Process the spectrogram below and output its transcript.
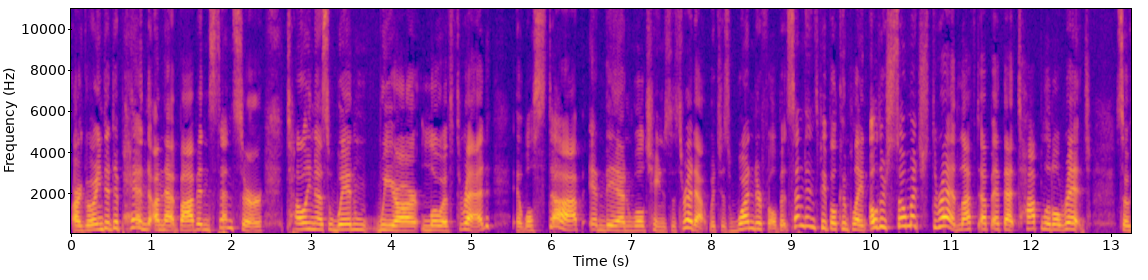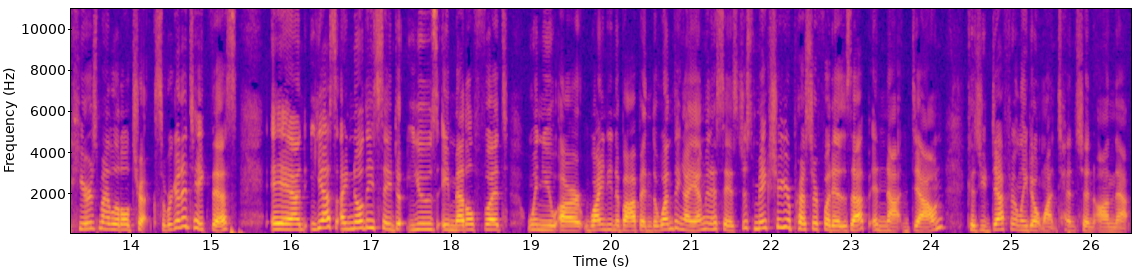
are going to depend on that bobbin sensor telling us when we are low of thread it will stop and then we'll change the thread out, which is wonderful. But sometimes people complain, oh, there's so much thread left up at that top little ridge. So here's my little trick. So we're gonna take this and yes, I know they say use a metal foot when you are winding a bobbin. The one thing I am gonna say is just make sure your presser foot is up and not down because you definitely don't want tension on that.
